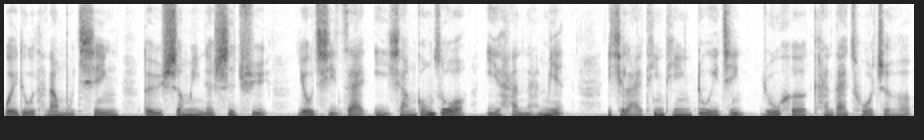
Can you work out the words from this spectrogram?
唯独谈到母亲对于生命的逝去，尤其在异乡工作，遗憾难免。一起来听听杜一景如何看待挫折。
